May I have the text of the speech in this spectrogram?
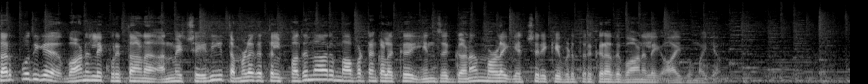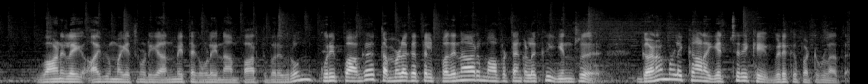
தற்போதைய வானிலை குறித்தான அண்மை செய்தி தமிழகத்தில் பதினாறு மாவட்டங்களுக்கு இன்று கனமழை எச்சரிக்கை விடுத்திருக்கிறது வானிலை ஆய்வு மையம். வானிலை ஆய்வு மையத்தினுடைய அண்மை தகவலை நாம் பார்த்து வருகிறோம். குறிப்பாக தமிழகத்தில் பதினாறு மாவட்டங்களுக்கு இன்று கனமழைக்கான எச்சரிக்கை விடுக்கப்பட்டுள்ளது.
